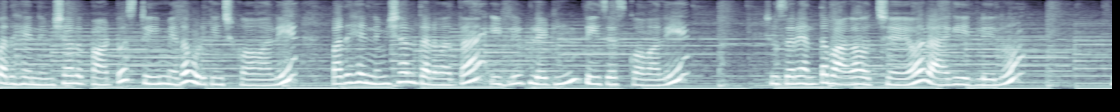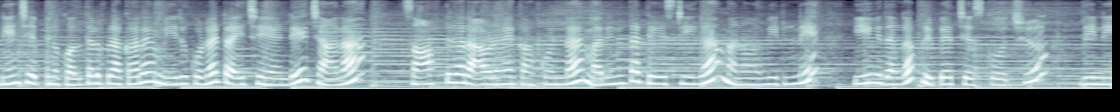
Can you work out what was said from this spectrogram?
పదిహేను నిమిషాల పాటు స్టీమ్ మీద ఉడికించుకోవాలి. పదిహేను నిమిషాల తర్వాత ఇడ్లీ ప్లేట్లను తీసేసుకోవాలి. చూసారా ఎంత బాగా వచ్చాయో రాగి ఇడ్లీలు. నేను చెప్పిన కొలతల ప్రకారం మీరు కూడా ట్రై చేయండి. చాలా సాఫ్ట్గా రావడమే కాకుండా మరింత టేస్టీగా మనం వీటిని ఈ విధంగా ప్రిపేర్ చేసుకోవచ్చు. దీన్ని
